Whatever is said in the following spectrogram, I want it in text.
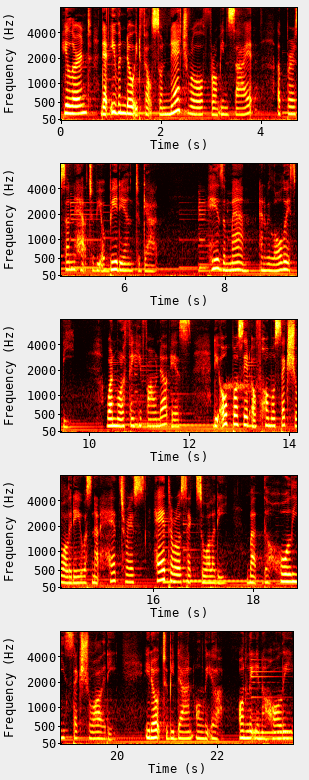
He learned that even though it felt so natural from inside, a person had to be obedient to God. He is a man and will always be. One more thing he found out is the opposite of homosexuality was not heteros- heterosexuality, but the holy sexuality. It ought to be done only a only in a holy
